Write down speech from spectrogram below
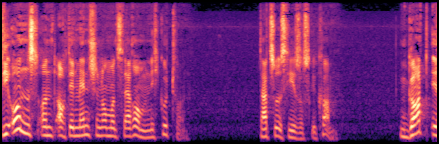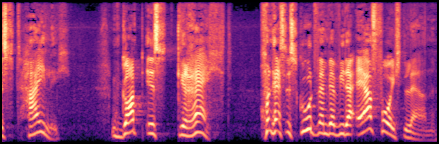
die uns und auch den Menschen um uns herum nicht gut tun. Dazu ist Jesus gekommen. Gott ist heilig. Gott ist gerecht. Und es ist gut, wenn wir wieder Ehrfurcht lernen.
